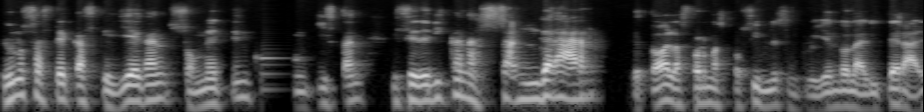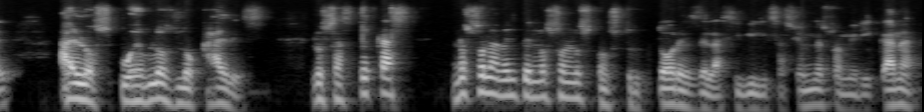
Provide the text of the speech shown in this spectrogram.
de unos aztecas que llegan, someten, conquistan y se dedican a sangrar de todas las formas posibles, incluyendo la literal, a los pueblos locales. Los aztecas no solamente no son los constructores de la civilización mesoamericana,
